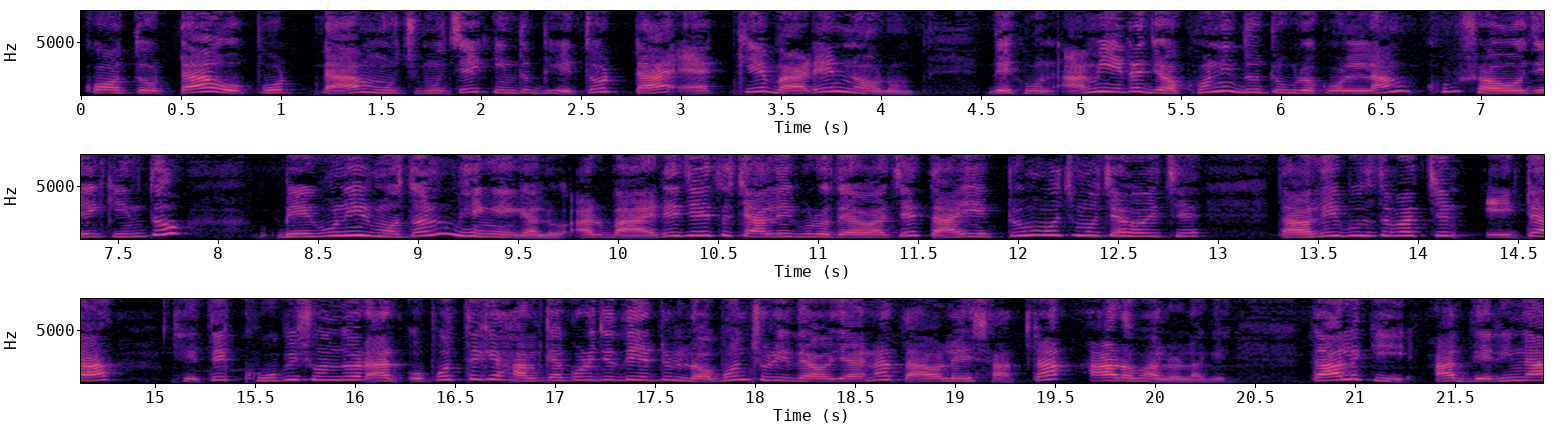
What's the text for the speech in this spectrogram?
কতটা ওপরটা মুচমুচে, কিন্তু ভেতরটা একেবারে নরম। দেখুন, আমি এটা যখনই দু টুকরো করলাম, খুব সহজেই কিন্তু বেগুনির মতন ভেঙে গেল। আর বাইরে যেহেতু চালের গুঁড়ো দেওয়া আছে, তাই একটু মুচমুচে হয়েছে। তাহলেই বুঝতে পারছেন, এটা খেতে খুবই সুন্দর। আর ওপর থেকে হালকা করে যদি একটু লবণ ছড়িয়ে দেওয়া যায় না, তাহলে এই স্বাদটা আরও ভালো লাগে। তাহলে কি, আর দেরি না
